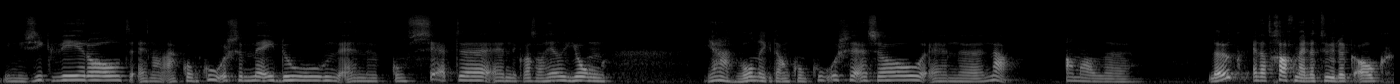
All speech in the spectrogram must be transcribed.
die muziekwereld en dan aan concoursen meedoen en concerten. En ik was al heel jong ja, won ik dan concoursen en zo. En uh, nou, allemaal uh, leuk. En dat gaf mij natuurlijk ook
